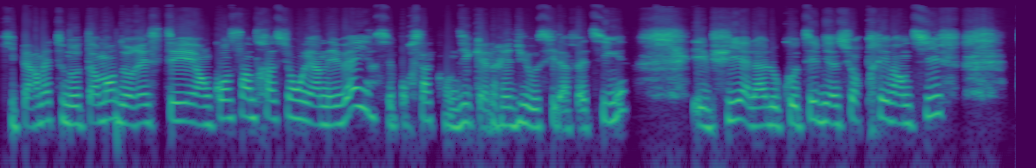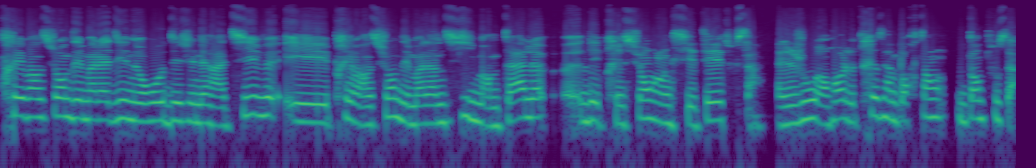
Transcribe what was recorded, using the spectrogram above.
qui permettent notamment de rester en concentration et en éveil. C'est pour ça qu'on dit qu'elle réduit aussi la fatigue. Et puis, elle a le côté bien sûr préventif, prévention des maladies neurodégénératives et prévention des maladies mentales, euh, dépression, anxiété, tout ça. Elle joue un rôle très important dans tout ça.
